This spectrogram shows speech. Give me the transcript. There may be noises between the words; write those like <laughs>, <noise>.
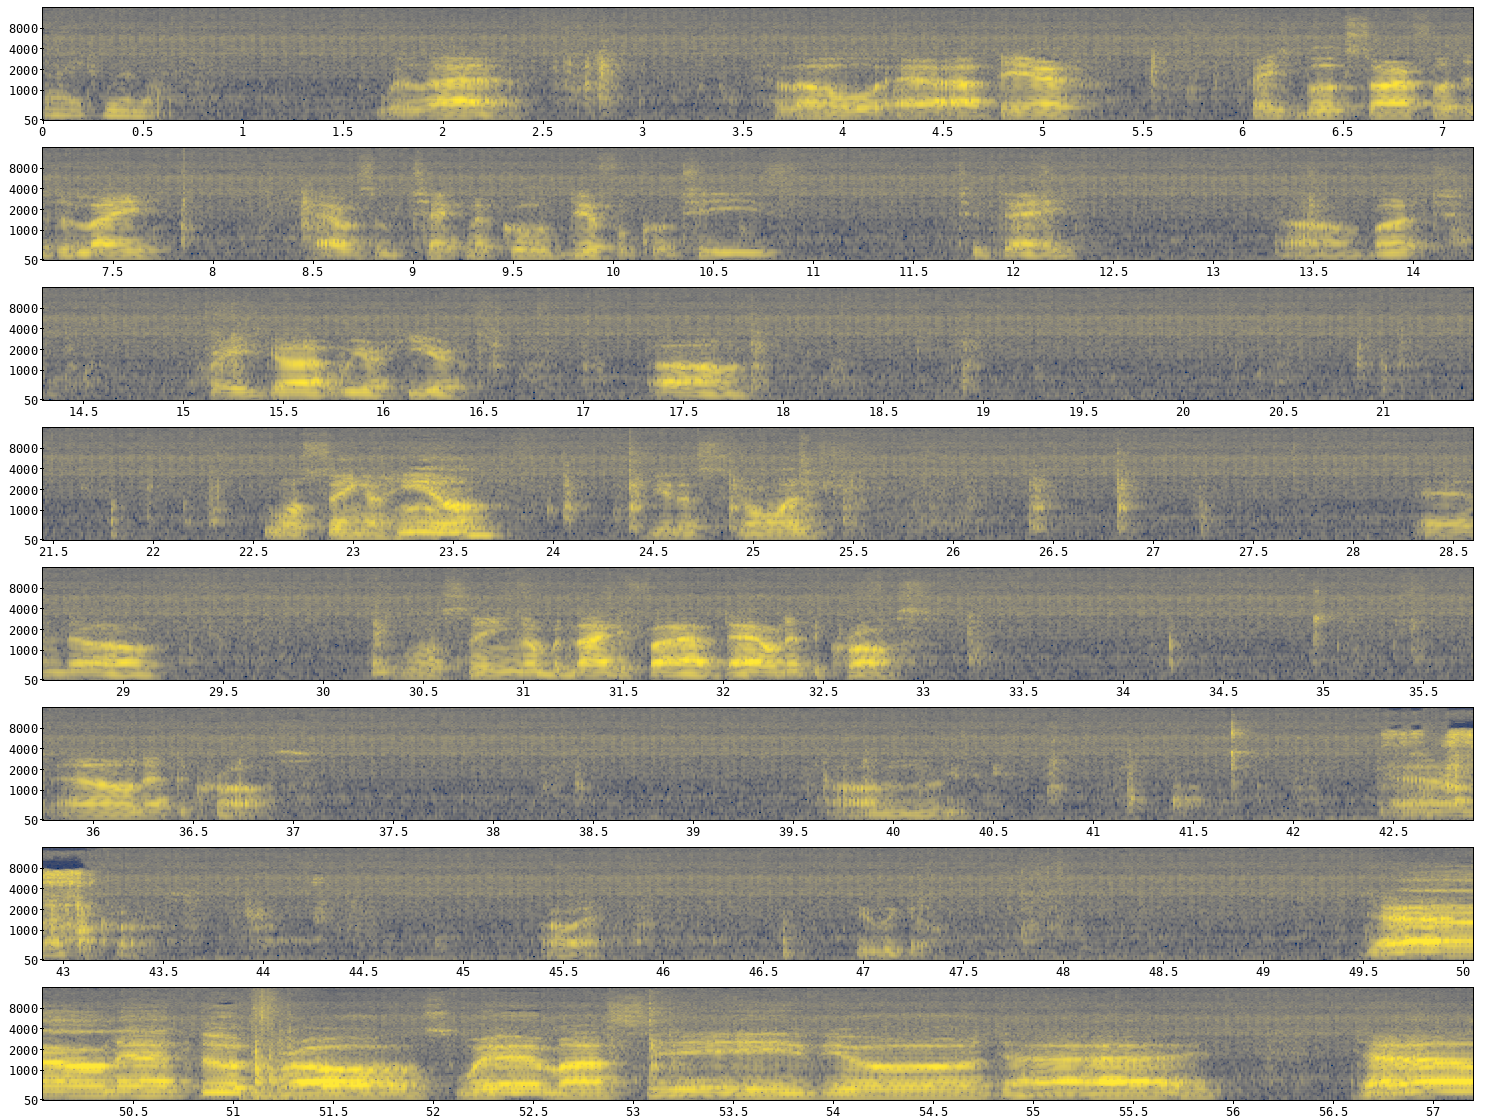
All right, we're live. We're live. Hello uh, out there. Facebook, sorry for the delay. Having some technical difficulties today. Um, but praise God, we are here. Um, we want to sing a hymn, get us going. And uh, think we're going to sing number 95, Down at the Cross. Down at the cross. Hallelujah. Down at the cross. All right. Here we go. Down at the cross where my Savior died. Down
